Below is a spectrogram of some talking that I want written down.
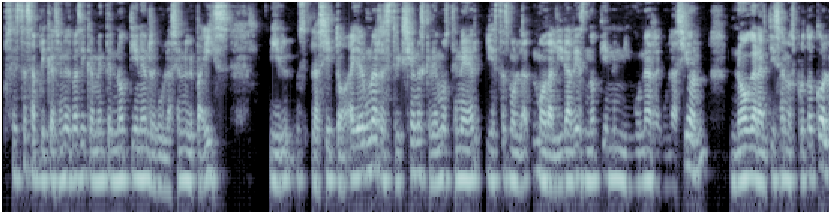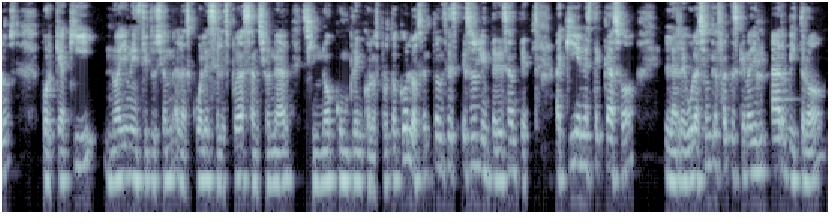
pues estas aplicaciones básicamente no tienen regulación en el país y la cito, hay algunas restricciones que debemos tener y estas modalidades no tienen ninguna regulación, no garantizan los protocolos, porque aquí no hay una institución a las cuales se les pueda sancionar si no cumplen con los protocolos. Entonces, eso es lo interesante. Aquí, en este caso, la regulación que falta es que no hay un árbitro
